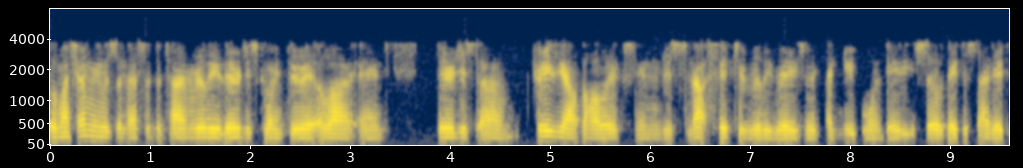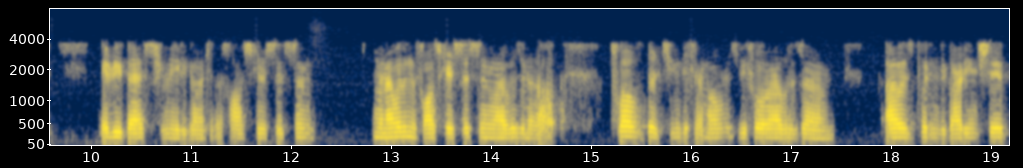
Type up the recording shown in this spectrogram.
but my family was a mess at the time. Really, they were just going through it a lot, and they're just um, crazy alcoholics and just not fit to really raise a, a newborn baby. So they decided it'd be best for me to go into the foster care system. When I was in the foster care system, I was in about 12, 13 different homes before I was um I was put into guardianship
